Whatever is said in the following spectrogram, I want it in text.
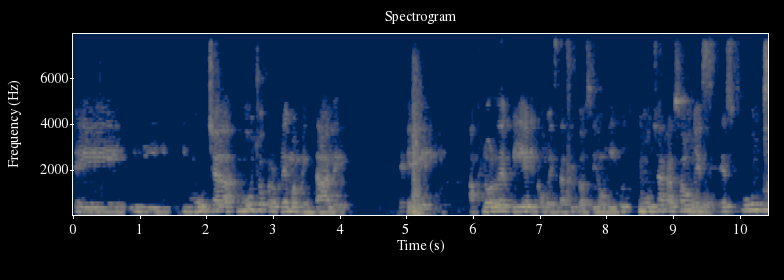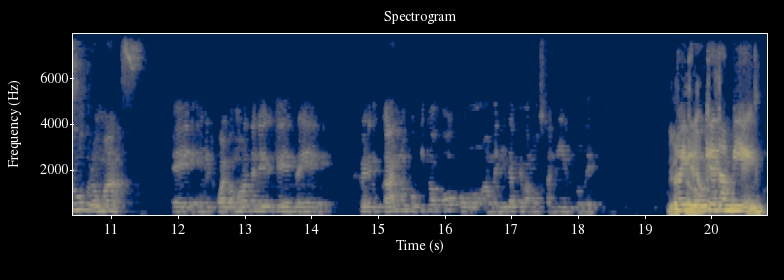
eh, y, y, mucha, muchos problemas mentales. Eh, a flor de piel con esta situación y tú tienes mucha razón, es, es un rubro más eh, en el cual vamos a tener que reeducarnos poquito a poco a medida que vamos saliendo de esto. y creo que también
